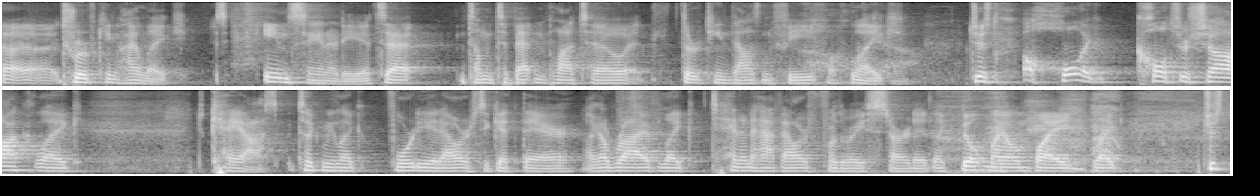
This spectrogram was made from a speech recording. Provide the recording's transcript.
uh, Tour of Qinghai Lake. It's insanity. It's at it's on the Tibetan plateau at thirteen thousand feet. like just a whole like culture shock, like chaos. It took me like forty eight hours to get there. Like I arrived like 10 and a half hours before the race started. Like built my own bike. Like just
